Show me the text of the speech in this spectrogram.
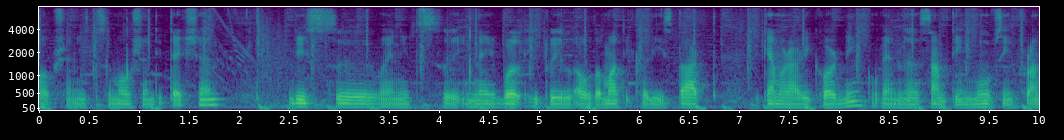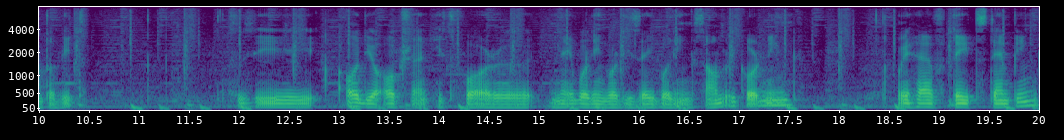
option is motion detection. This uh, when it's uh, enabled it will automatically start the camera recording when uh, something moves in front of it. The audio option is for uh, enabling or disabling sound recording. We have date stamping.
